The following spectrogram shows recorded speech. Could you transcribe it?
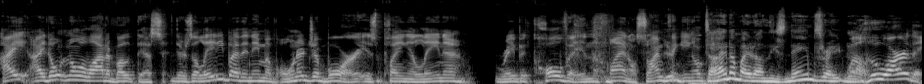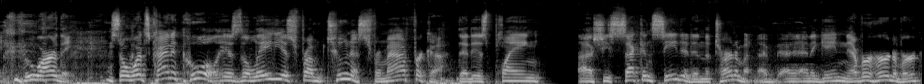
I, I don't know a lot about this. There's a lady by the name of Ons Jabeur is playing Elena Rybakova in the final. So I'm thinking, okay, Dynamite on these names right now. well, who are they? Who are they? so what's kind of cool is the lady is from Tunis, from Africa, that is playing. Uh, she's second seeded in the tournament, I've, and again, never heard of her.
